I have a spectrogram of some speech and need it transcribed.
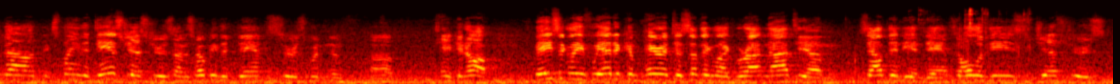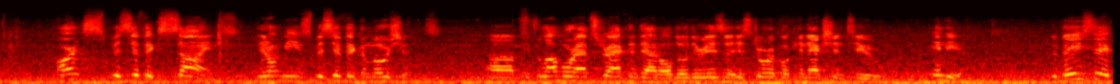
About explaining the dance gestures. I was hoping the dancers wouldn't have uh, taken off. Basically, if we had to compare it to something like Bharatanatyam, South Indian dance, all of these gestures aren't specific signs. They don't mean specific emotions. Um, it's a lot more abstract than that, although there is a historical connection to India. The basic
